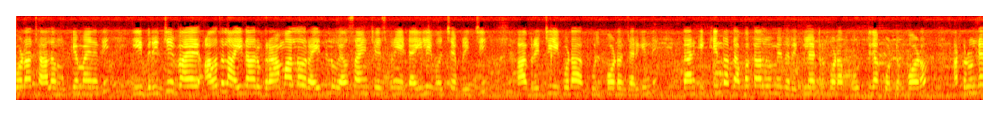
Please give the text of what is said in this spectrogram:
కూడా చాలా ముఖ్యమైనది. ఈ బ్రిడ్జి అవతల ఐదారు గ్రామాల్లో రైతులు వ్యవసాయం చేసుకునే డైలీ వచ్చే బ్రిడ్జి. ఆ బ్రిడ్జి కూడా కూలిపోవడం జరిగింది. దానికి కింద దబ్బకాలు మీద రెగ్యులేటర్ కూడా పూర్తిగా కొట్టుకుపోవడం అక్కడ ఉండే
